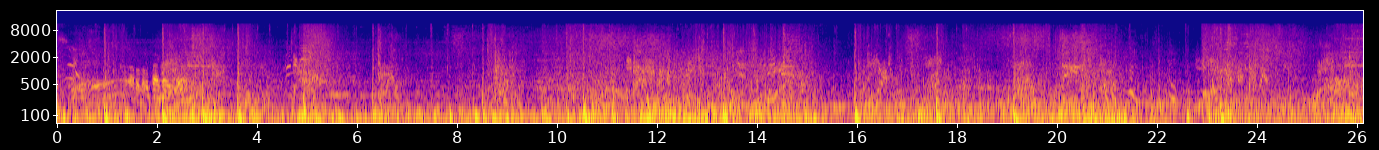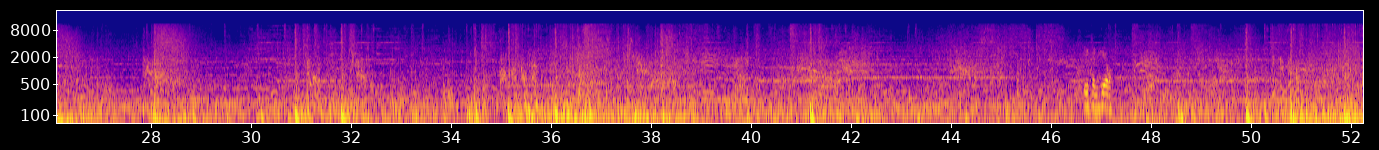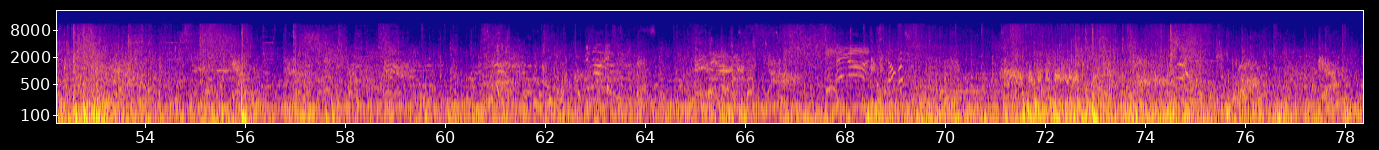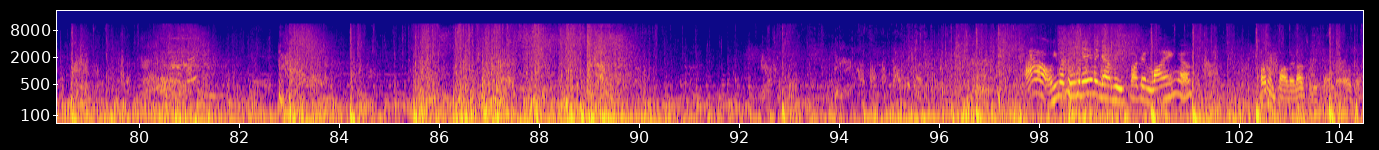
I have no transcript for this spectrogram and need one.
guess. I don't know what that guy's doing. Ethan heal. He wasn't even aiming at me, fucking lying ass. Totem father, that's what he's called. Okay.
